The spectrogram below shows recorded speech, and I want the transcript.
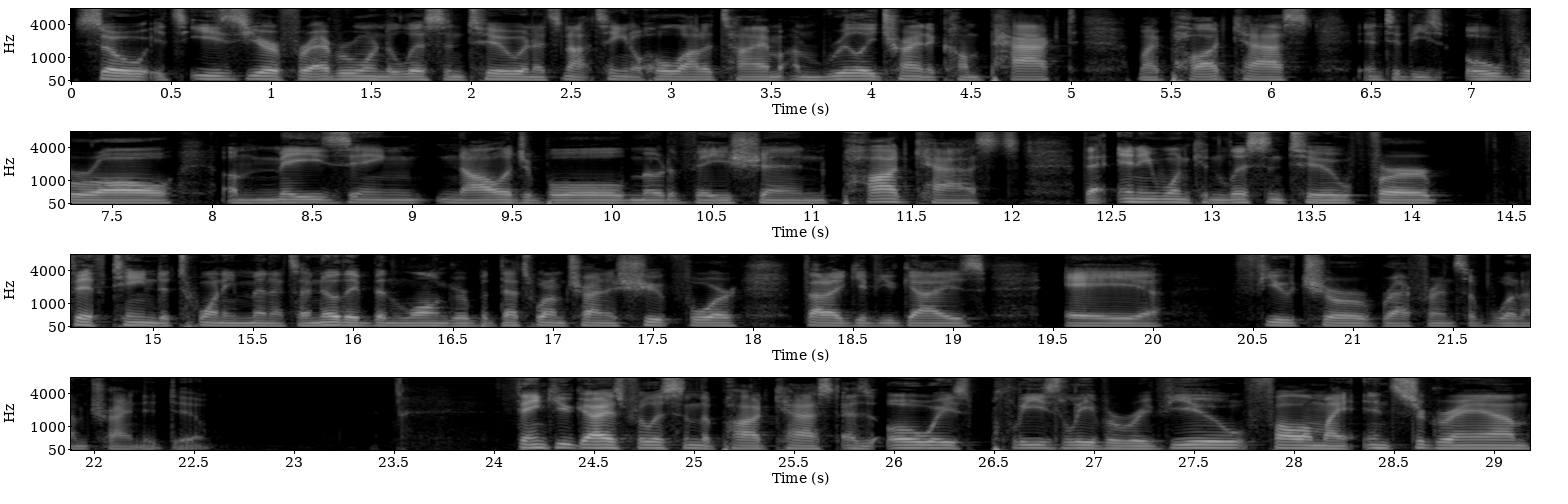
so it's easier for everyone to listen to and it's not taking a whole lot of time. I'm really trying to compact my podcast into these overall amazing, knowledgeable motivation podcasts that anyone can listen to for 15 to 20 minutes. I know they've been longer, but that's what I'm trying to shoot for. Thought I'd give you guys a future reference of what I'm trying to do. Thank you guys for listening to the podcast. As always, please leave a review. Follow my Instagram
